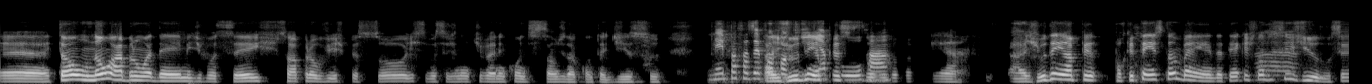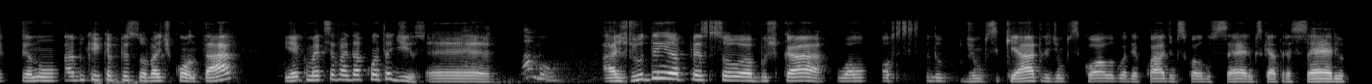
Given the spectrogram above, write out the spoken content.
É, então, não abram um ADM de vocês só para ouvir as pessoas, se vocês não tiverem condição de dar conta disso. Nem para fazer ajudem a pessoa, porra. É, ajudem a porque tem isso também, ainda tem a questão ah. do sigilo. Você, você não sabe o que, que a pessoa vai te contar e aí como é que você vai dar conta disso. É, Amor. Ajudem a pessoa a buscar o auxílio de um psiquiatra, de um psicólogo adequado, de um psicólogo sério, um psiquiatra sério.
